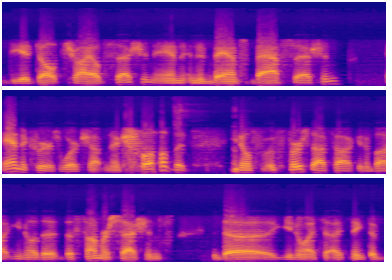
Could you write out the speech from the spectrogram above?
the adult child session and an advanced bass session, and the careers workshop next fall. But you know, first off, talking about you know the the summer sessions, the you know I, th- I think the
